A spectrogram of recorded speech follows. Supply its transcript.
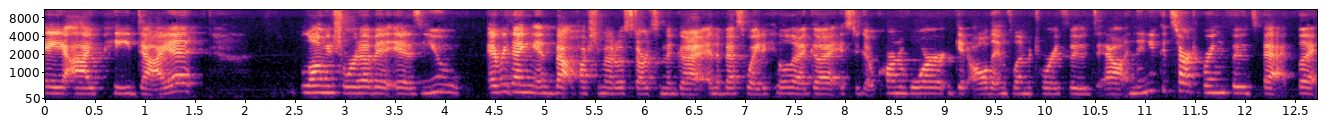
AIP diet. Long and short of it is you everything about Hashimoto starts in the gut, and the best way to heal that gut is to go carnivore, get all the inflammatory foods out, and then you can start to bring foods back. But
